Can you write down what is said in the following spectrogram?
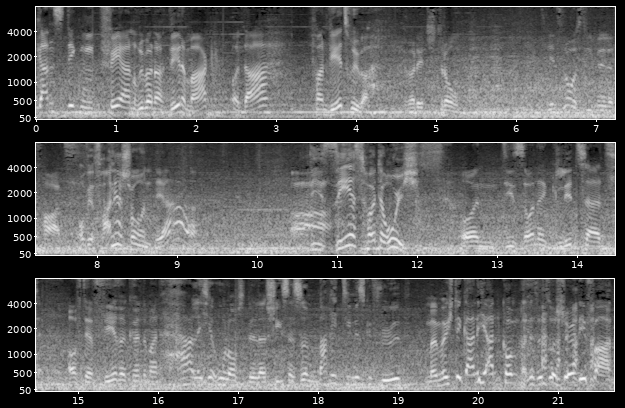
ganz dicken Fähren rüber nach Dänemark. Und da fahren wir jetzt rüber, über den Strom. Jetzt geht's los, die wilde Fahrt. Oh, wir fahren ja schon. Ja. Die See ist heute ruhig. Und die Sonne glitzert. Auf der Fähre könnte man herrliche Urlaubsbilder schießen. Das ist so ein maritimes Gefühl. Man möchte gar nicht ankommen, weil es ist so schön, die Fahrt.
